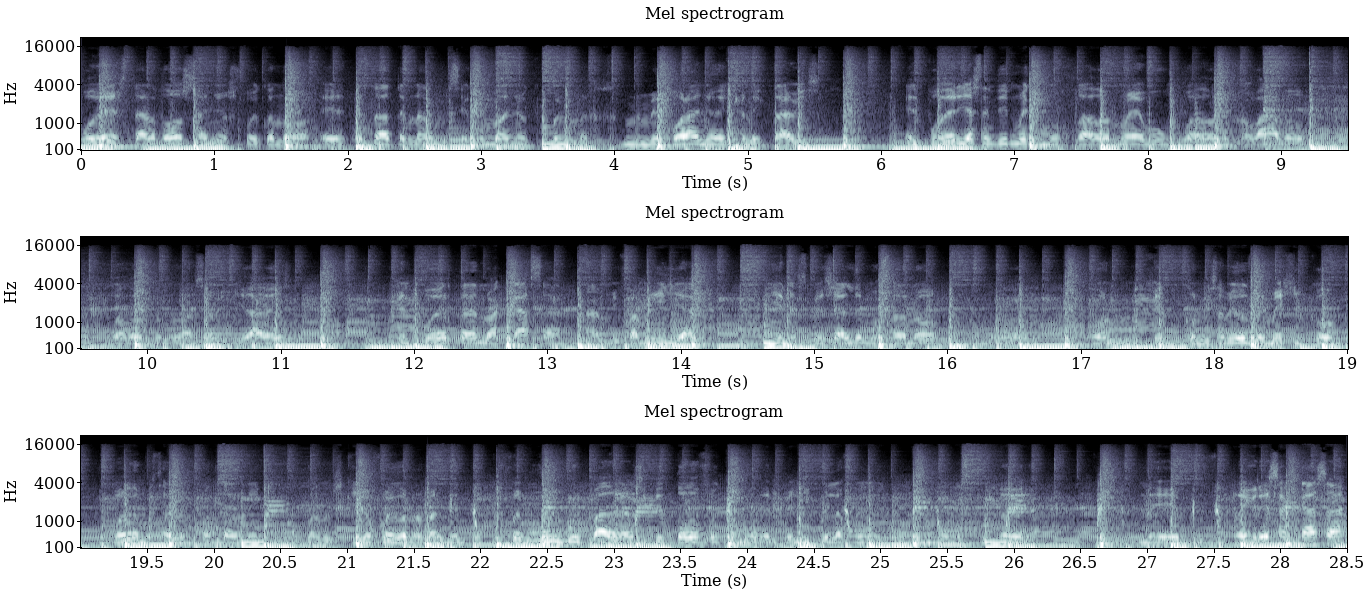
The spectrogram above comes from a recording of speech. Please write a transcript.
poder estar dos años fue cuando estaba terminando mi segundo año, que fue mi mejor año de hecho en Travis el poder ya sentirme como un jugador nuevo, un jugador renovado, un jugador con nuevas habilidades, el poder traerlo a casa, a mi familia y en especial demostrarlo con, mis amigos de México poder demostrarlo en contra de un equipo que yo juego normalmente, fue muy muy padre, así que todo fue como de película, fue como un estilo de, de regresa a casa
